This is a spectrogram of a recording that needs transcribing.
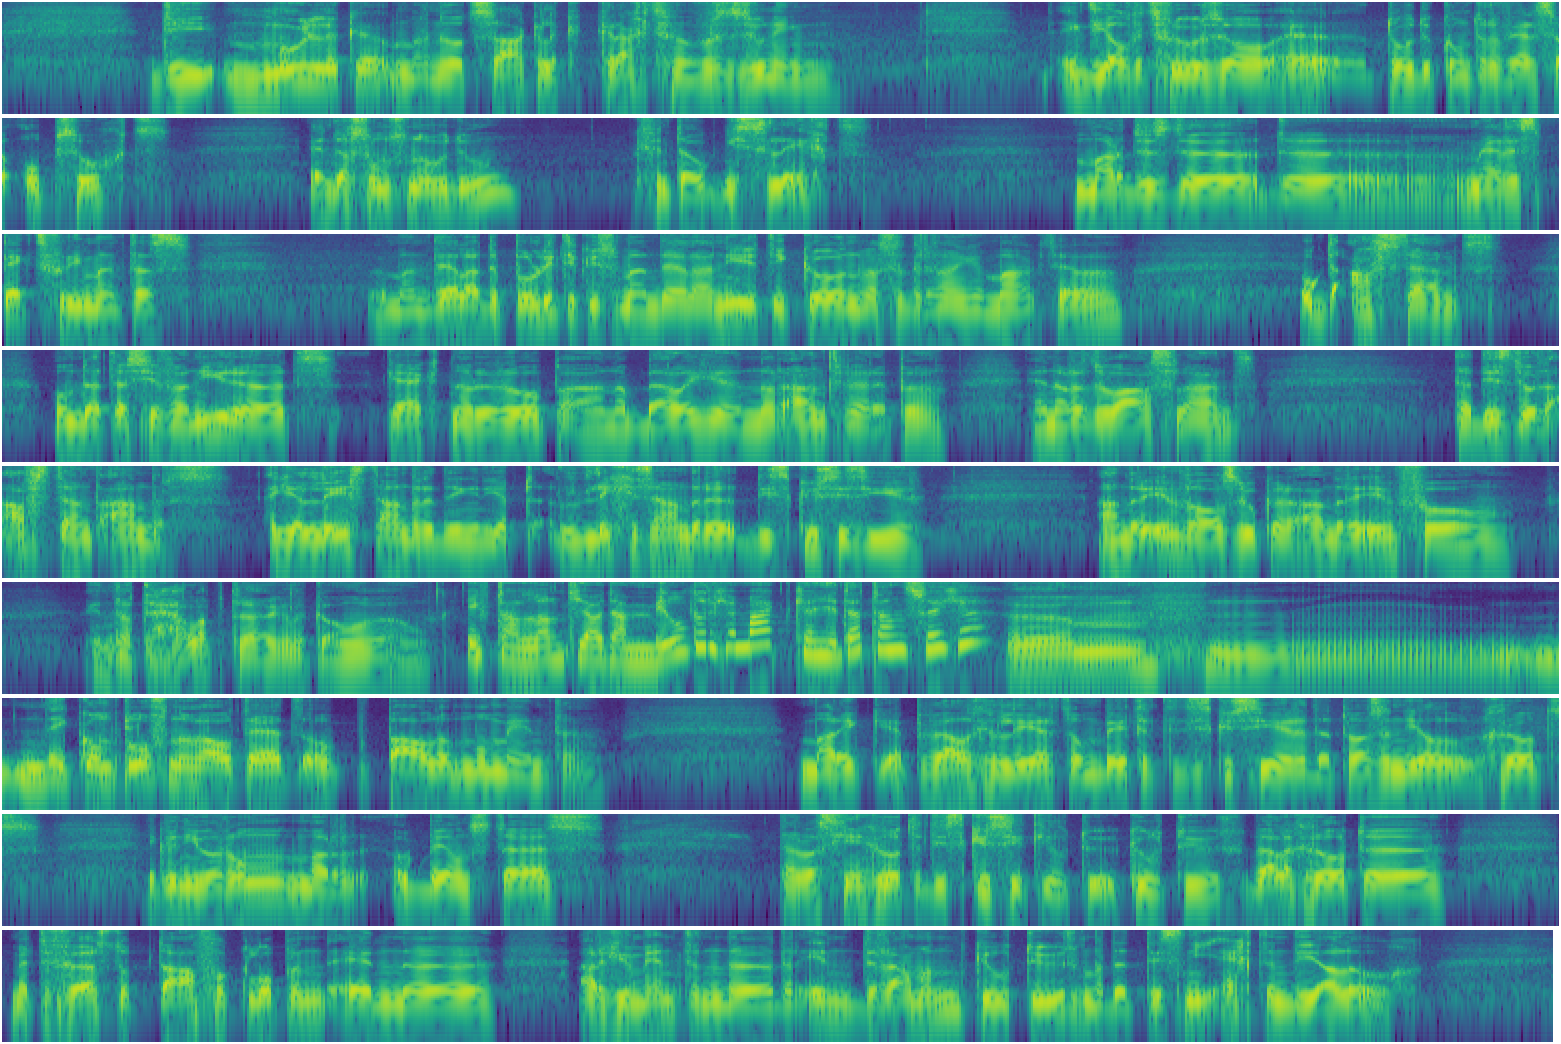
die moeilijke, maar noodzakelijke kracht van verzoening. Ik die altijd vroeger zo hè, toch de controverse opzocht en dat soms nog doe. Ik vind dat ook niet slecht. Maar dus de, de, mijn respect voor iemand als Mandela, de politicus Mandela, niet het icoon wat ze ervan gemaakt hebben. Ook de afstand. Omdat als je van hieruit kijkt naar Europa, naar België, naar Antwerpen en naar het Waasland, dat is door de afstand anders. En je leest andere dingen, je hebt lichtjes andere discussies hier. Andere invalshoeken, andere info. En dat helpt eigenlijk allemaal wel. Heeft dat land jou dan milder gemaakt? Kan je dat dan zeggen? Um, hmm, ik ontplof nog altijd op bepaalde momenten. Maar ik heb wel geleerd om beter te discussiëren. Dat was een heel groot... Ik weet niet waarom, maar ook bij ons thuis... Er was geen grote discussiecultuur. Wel een grote met de vuist op tafel kloppen en uh, argumenten uh, erin drammen, cultuur, maar dat is niet echt een dialoog.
